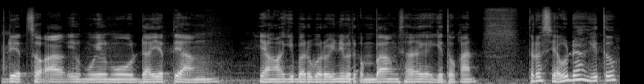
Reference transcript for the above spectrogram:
update soal ilmu-ilmu diet yang yang lagi baru-baru ini berkembang misalnya kayak gitu kan terus ya udah gitu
